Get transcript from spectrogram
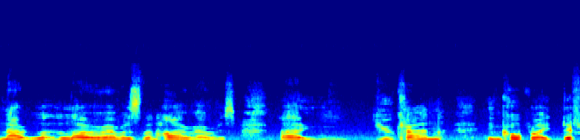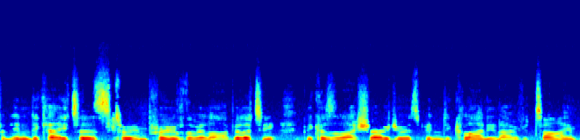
now lower errors than higher errors. Uh, you can incorporate different indicators to improve the reliability because as I showed you it's been declining over time.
